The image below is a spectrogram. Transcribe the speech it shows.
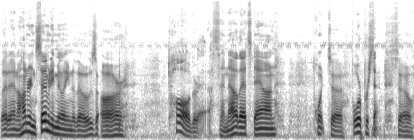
But in 170 million of those are tall grass, and now that's down point to four percent. So,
